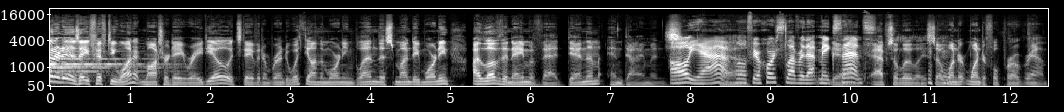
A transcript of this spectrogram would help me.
And it is 851 at Mater Dei Radio. It's David and Brenda with you on the Morning Blend this Monday morning. I love the name of that, Denim and Diamonds. Oh, yeah. yeah. Well, if you're a horse lover, that makes yeah, sense. Absolutely. So wonder, wonderful program.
